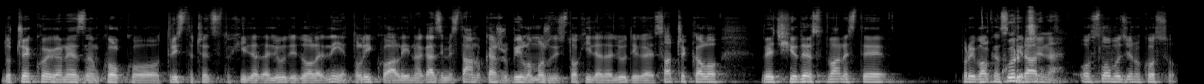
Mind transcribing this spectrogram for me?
dočekuje ga ne znam koliko, 300-400 hiljada ljudi dole, nije toliko, ali na Gazimestanu kažu bilo možda i 100 hiljada ljudi ga je sačekalo, već 1912. prvi Balkanski Kurčina. rat, oslobođeno Kosovo.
